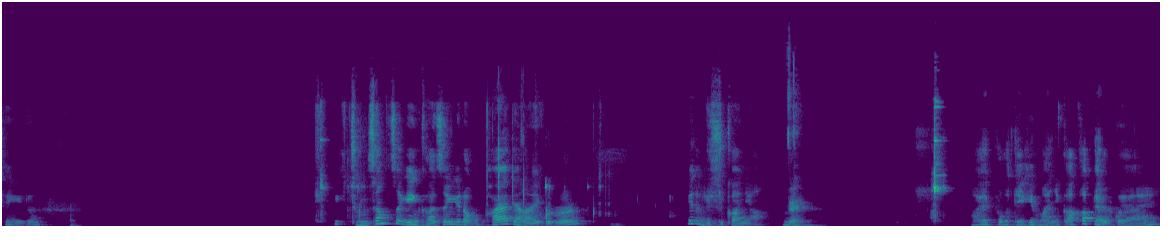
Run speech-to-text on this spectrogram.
생일은? 이게 정상적인 가정이라고 봐야 되나 이거를? 애들도 있을 거 아니야. 네. 와이프가 되게 많이 깝깝해 할 거야. 에?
